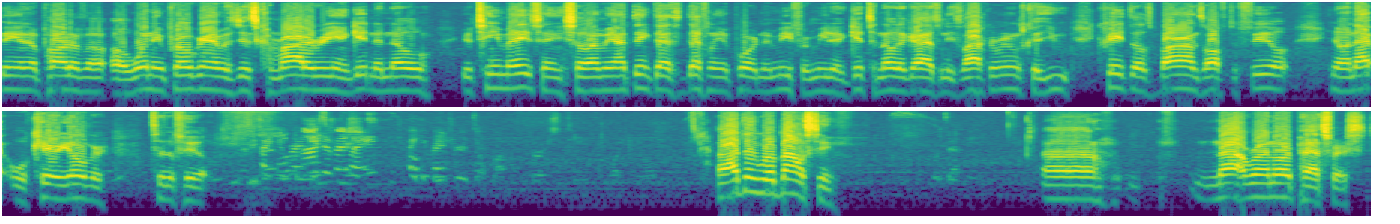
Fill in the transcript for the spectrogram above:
being a part of a, a winning program is just camaraderie and getting to know your teammates. And so, I mean, I think that's definitely important to me for me to get to know the guys in these locker rooms because you create those bonds off the field, you know, and that will carry over to the field. Are you ready to play? Are you ready? Patriots are first team. What do you know? Uh, I think we're a balanced team. What's that mean? Uh, not run or pass first.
